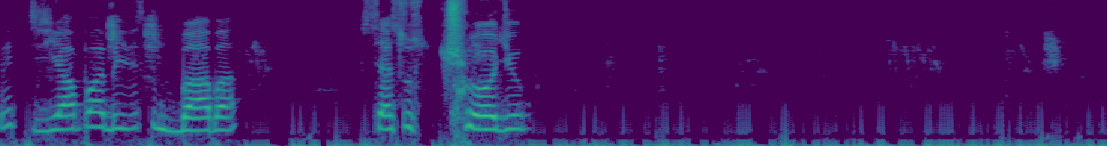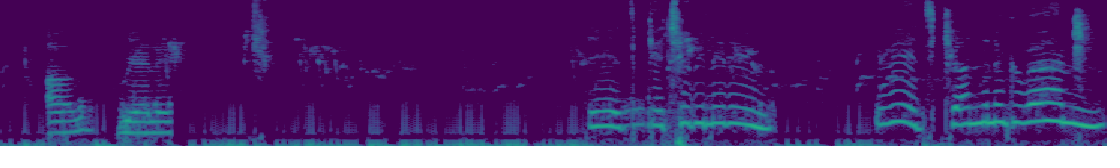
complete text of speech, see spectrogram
Evet yapabilirsin baba. Sen sus çocuk. Al böyle. Evet geçebilirim. Evet kendine güven.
